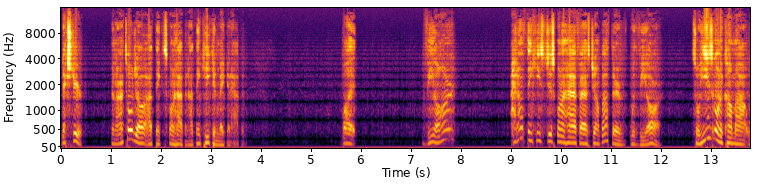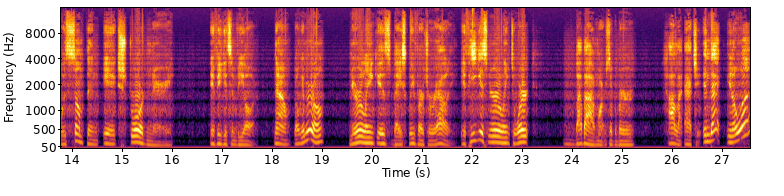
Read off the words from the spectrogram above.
Next year and I told y'all I think it's going to happen I think he can make it happen but VR I don't think he's just going to half-ass jump out there with VR so he's going to come out with something extraordinary if he gets in VR. Now, don't get me wrong. Neuralink is basically virtual reality. If he gets Neuralink to work, bye bye, Mark Zuckerberg. Holla at you. And that, you know what?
